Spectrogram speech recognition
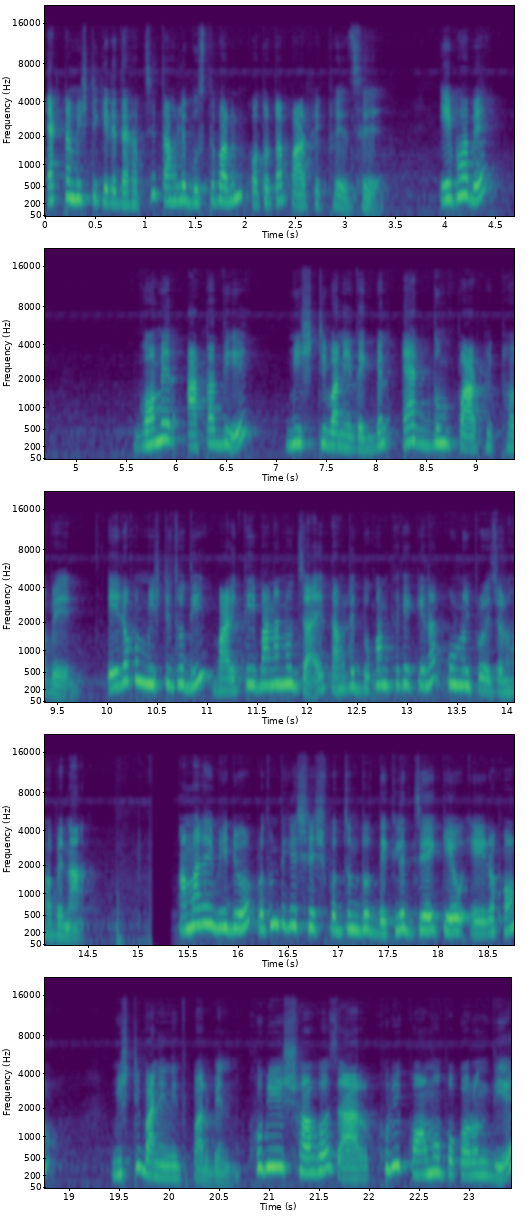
একটা মিষ্টি কেটে দেখাচ্ছি, তাহলে বুঝতে পারবেন কতটা পারফেক্ট হয়েছে। এভাবে গমের আটা দিয়ে মিষ্টি বানিয়ে দেখবেন, একদম পারফেক্ট হবে। এই রকম মিষ্টি যদি বাড়িতেই বানানো যায়, তাহলে দোকান থেকে কেনার কোনোই প্রয়োজন হবে না। আমার এই ভিডিও প্রথম থেকে শেষ পর্যন্ত দেখলে যে কেউ এই রকম মিষ্টি বানিয়ে নিতে পারবেন। খুবই সহজ আর খুবই কম উপকরণ দিয়ে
